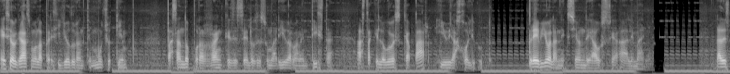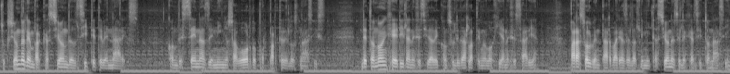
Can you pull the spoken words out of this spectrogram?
Ese orgasmo la persiguió durante mucho tiempo, pasando por arranques de celos de su marido armamentista hasta que logró escapar y huir a Hollywood, previo a la anexión de Austria a Alemania. La destrucción de la embarcación del City de Benares, con decenas de niños a bordo por parte de los nazis, detonó en Hedy la necesidad de consolidar la tecnología necesaria para solventar varias de las limitaciones del ejército nazi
